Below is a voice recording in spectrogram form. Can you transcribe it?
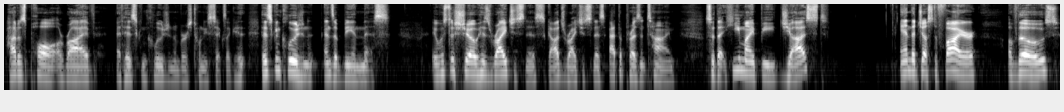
How does Paul arrive at his conclusion in verse 26? Like his conclusion ends up being this it was to show his righteousness, God's righteousness, at the present time, so that he might be just and the justifier of those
